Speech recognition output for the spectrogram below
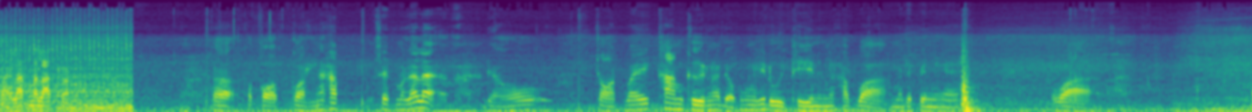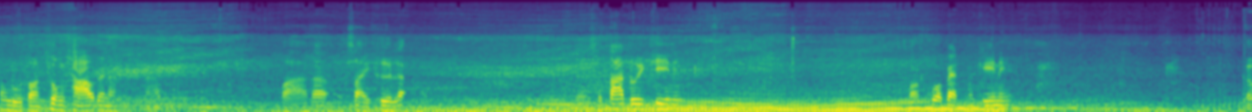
สายรัดมารัดก่อน ก็ประกอบก่อนนะครับ เสร็จหมดแล้วแหละ เดี๋ยวจอดไว้ข้ามคืนแล้วเดี๋ยวพรุ่งนี้ดูอีกทีนึงนะครับ ว่ามันจะเป็นยังไงเพราะว่าต้องดูตอนช่วงเช้าด้วยนะนะครับฝาก็ใส่คืนแล้วเดี๋ยวสตาร์ทดูอีกทีนึง ขั้วแบตเมื่อกี้นี้ก็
